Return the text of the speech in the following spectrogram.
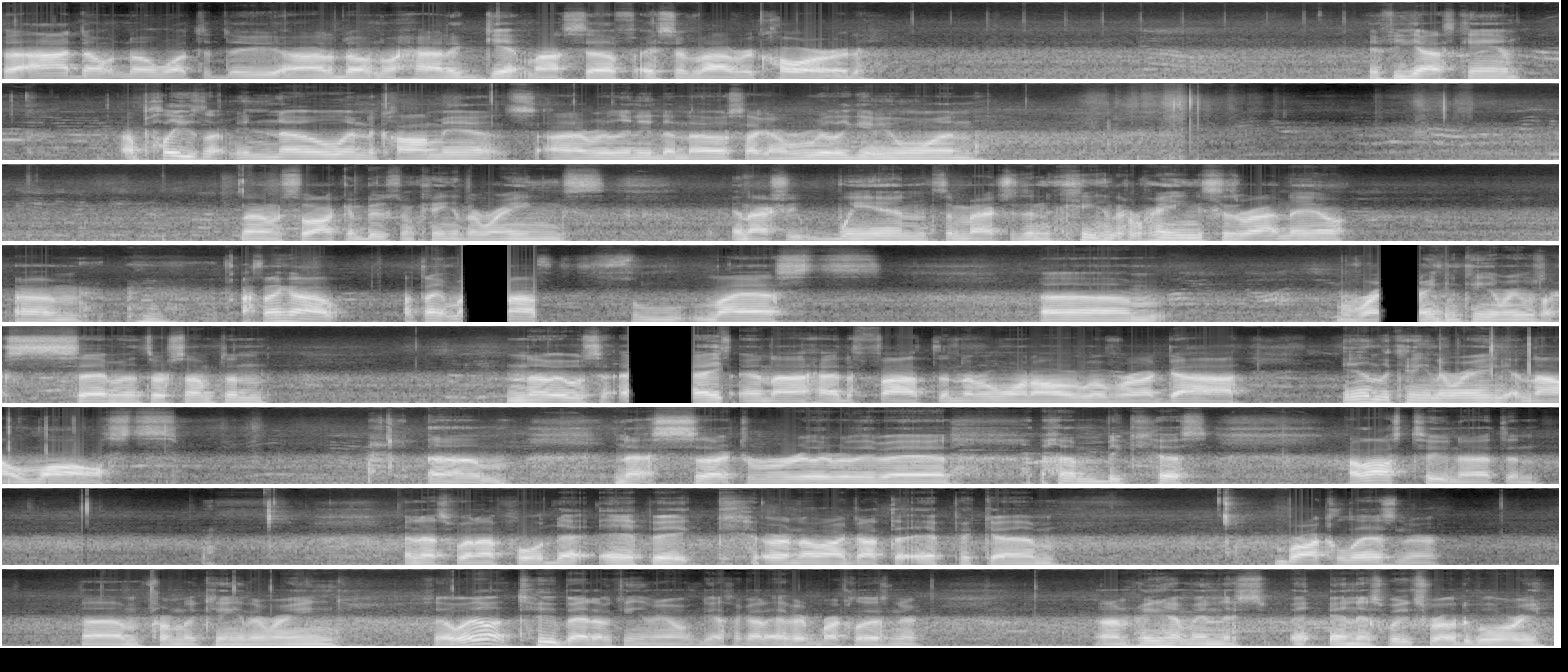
But I don't know what to do. I don't know how to get myself a Survivor card. If you guys can, uh, please let me know in the comments. I really need to know so I can really get me one. Um, so I can do some King of the Rings and actually win some matches in the King of the Rings. Because right now, um, I think I, I think my last um, rank in King of the Rings was like seventh or something. No, it was eighth, and I had to fight the number one all over a guy in the King of the Ring, and I lost. Um, and that sucked really, really bad um, because I lost two nothing. And that's when I pulled that epic, or no, I got the epic um, Brock Lesnar um, from the King of the Ring. So it wasn't too bad of a King of the Ring. I guess I got an epic Brock Lesnar. He helped me in this in this week's Road to Glory.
